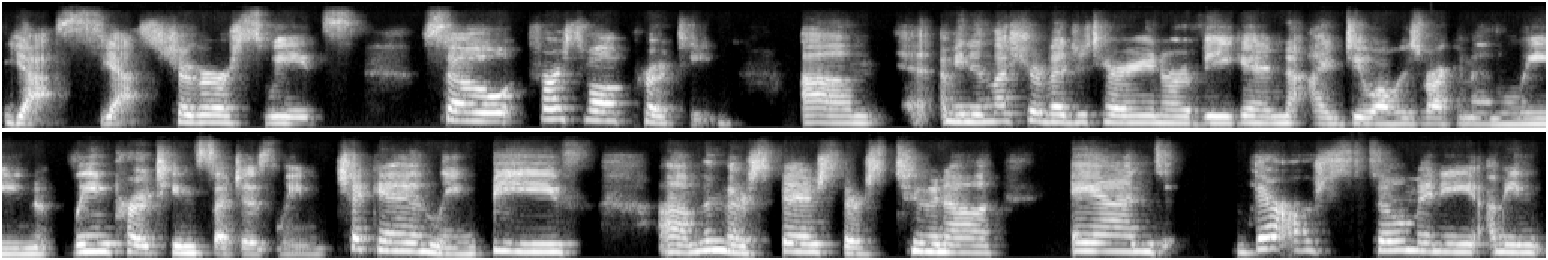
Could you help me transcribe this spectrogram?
yes, yes, sugar, sweets. So, first of all, protein. Um, I mean, unless you're a vegetarian or a vegan, I do always recommend lean lean proteins such as lean chicken, lean beef. Um, then there's fish, there's tuna, and there are so many. I mean,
